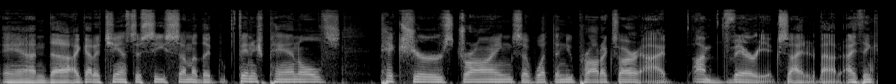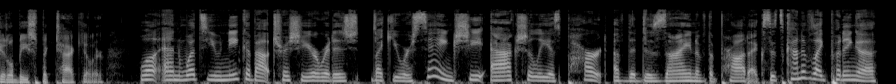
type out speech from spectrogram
And uh, I got a chance to see some of the finished panels, pictures, drawings of what the new products are. I, I'm very excited about it. I think it'll be spectacular. Well, and what's unique about Trisha Yearwood is, like you were saying, she actually is part of the design of the products. It's kind of like putting a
